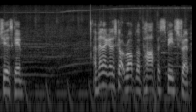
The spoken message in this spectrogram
Cheers, game. Feel like I just got robbed of half a speed strip.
